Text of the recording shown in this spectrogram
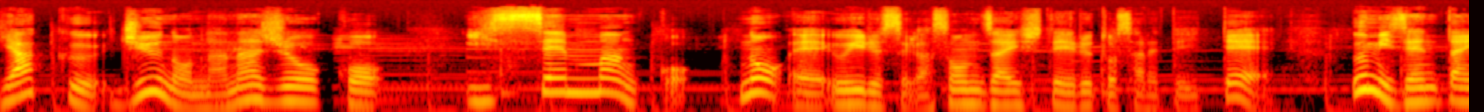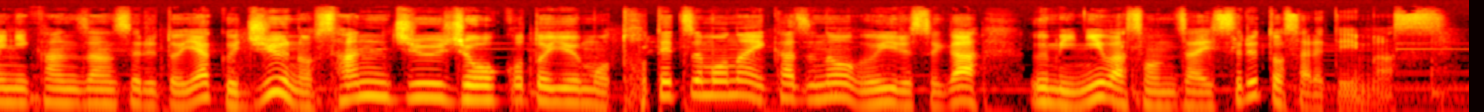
約10の7乗個1000万個の、えーウイルスが存在しているとされていて海全体に換算すると約10の30乗個というもうとてつもない数のウイルスが海には存在するとされています。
